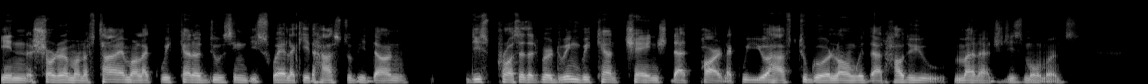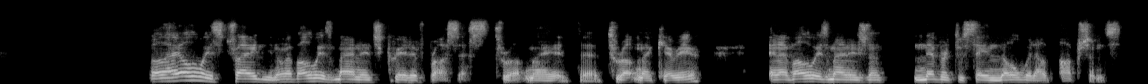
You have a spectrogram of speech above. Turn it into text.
in a shorter amount of time, or like we cannot do things this way. Like it has to be done this process that we're doing we can't change that part like we, you have to go along with that how do you manage these moments well i always tried you know i've always managed creative process throughout my uh, throughout my career. And i've always managed not, never to say no without options.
